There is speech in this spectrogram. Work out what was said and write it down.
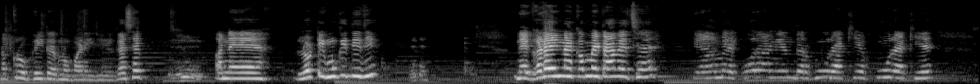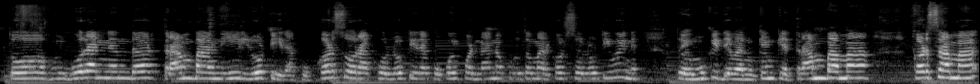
નકરું ફિલ્ટરનું પાણી જોઈએ. કા સાહેબ? અને લોટી મૂકી દીધી? ને ઘણાયના કમેન્ટ આવે છે કે અમે કોરાની અંદર હું રાખીએ હું રાખીએ. તો હું ગોરાની અંદર ત્રાંબાની લોટી રાખું કળશો રાખો, લોટી રાખો, કોઈ પણ નાનકડું તમારે કળશો લોટી હોય ને, તો એ મૂકી દેવાનું. કેમ કે ત્રાંબામાં કળસામાં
